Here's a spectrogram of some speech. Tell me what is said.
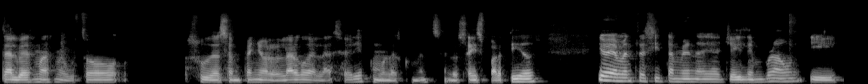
tal vez más me gustó su desempeño a lo largo de la serie, como les comento, en los seis partidos. Y obviamente sí también hay a Jalen Brown y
